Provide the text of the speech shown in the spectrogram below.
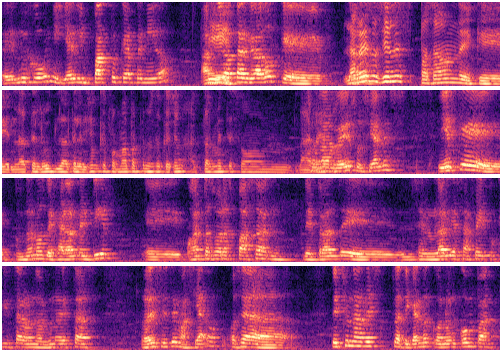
Es muy joven y ya el impacto que ha tenido ha sido a tal grado que... Las redes sociales pasaron de que la, la televisión que formaba parte de nuestra educación actualmente son las, son redes, las redes sociales. Y es que pues no nos dejarán mentir. Eh, cuántas horas pasan detrás del celular, ya sea Facebook, Instagram, alguna de estas redes es demasiado. O sea, de hecho, una vez platicando con un compa,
